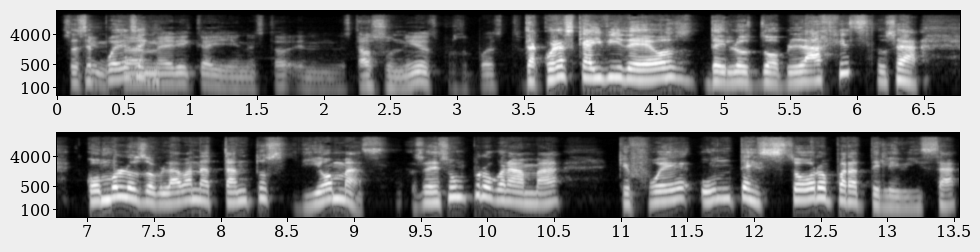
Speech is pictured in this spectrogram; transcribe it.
O sea, se en pueden toda seguir. América y en, esta- en Estados Unidos, por supuesto. ¿Te acuerdas que hay videos de los doblajes? O sea, cómo los doblaban a tantos idiomas. O sea, es un programa que fue un tesoro para Televisa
